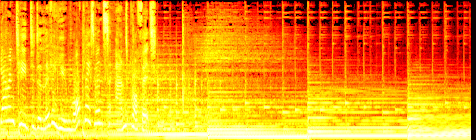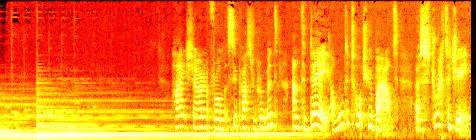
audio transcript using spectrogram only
guaranteed to deliver you more placements and profit. Hi, Sharon from Superfast Recruitment, and today I want to talk to you about a strategy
